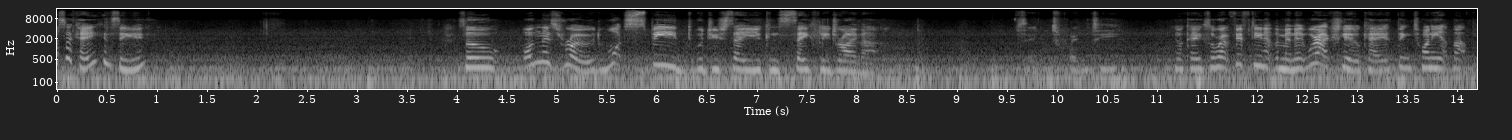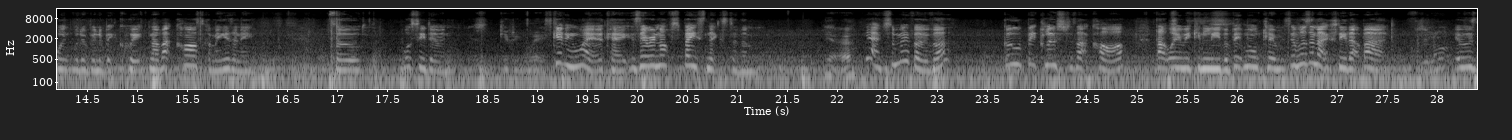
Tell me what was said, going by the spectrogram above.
The car coming. That's okay, you can see you. So on this road, what speed would you say you can safely drive at? Say 20. Okay, so we're at 15 at the minute. We're actually okay. I think 20 at that point would have been a bit quick. Now that car's coming, isn't he? So what's he doing? He's giving way. It's giving way. Okay, is there enough space next to them? Yeah. Yeah, so move over. Go a bit closer to that car. That way we can leave a bit more clearance. It wasn't actually that bad. Is it not? It was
